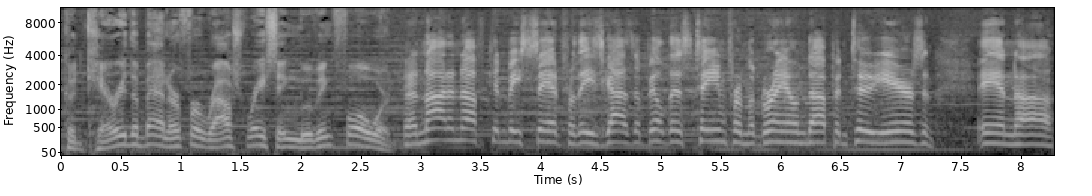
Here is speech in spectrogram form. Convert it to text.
could carry the banner for Roush Racing moving forward. And not enough can be said for these guys that built this team from the ground up in two years. And, and uh,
